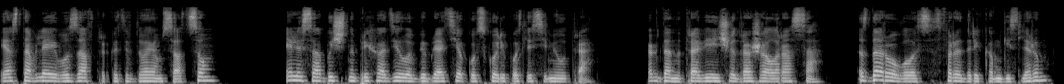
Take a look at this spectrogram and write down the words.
и оставляя его завтракать вдвоем с отцом, Элис обычно приходила в библиотеку вскоре после семи утра, когда на траве еще дрожала роса, здоровалась с Фредериком Гислером,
